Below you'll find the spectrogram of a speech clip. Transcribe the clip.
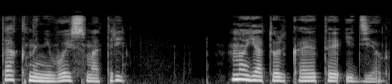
так на него и смотри. Но я только это и делаю.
